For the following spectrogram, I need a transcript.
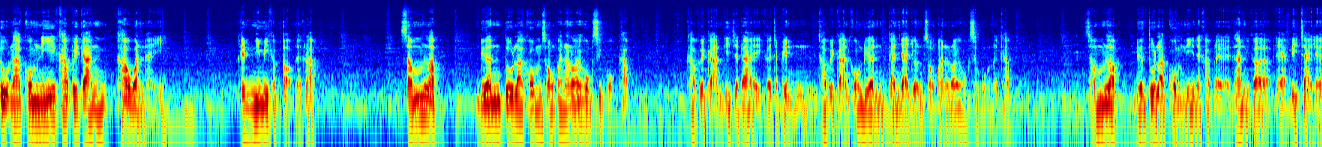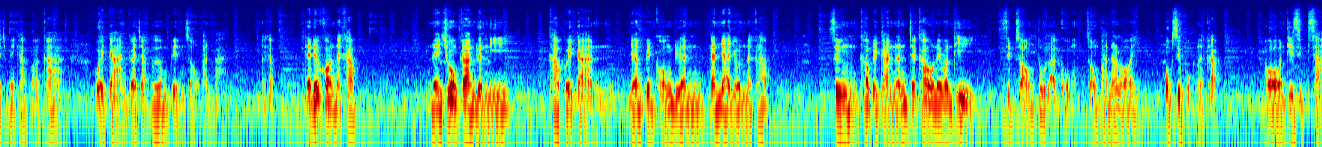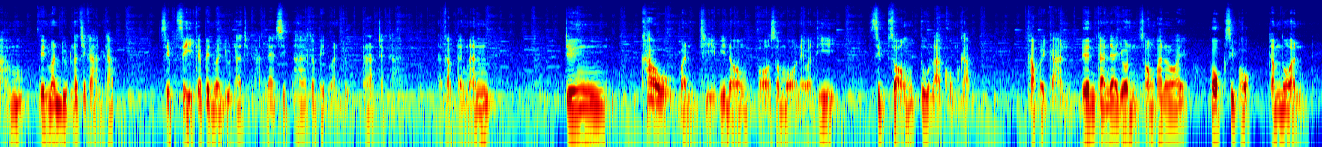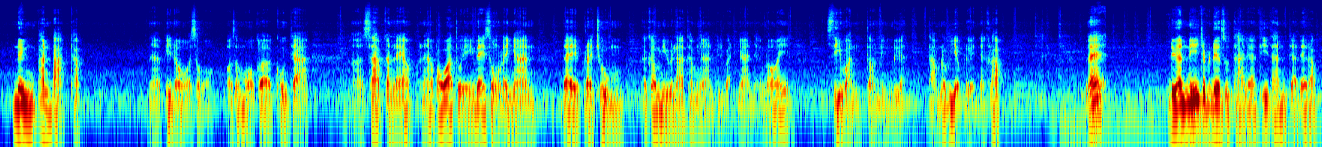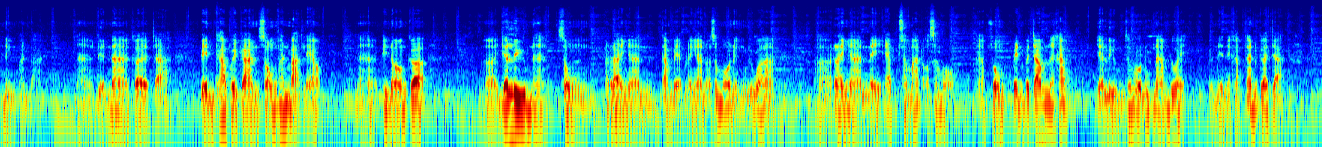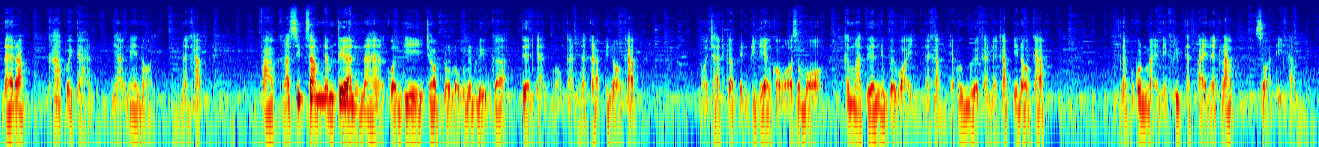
ตุลาคมนี้เข้าไปการเข้าวันไหน คลิปนี้มีคำตอบนะครับสำหรับเดือนตุลาคม 2566 ครับเข้าไปการที่จะได้ก็จะเป็นเข้าไปการของเดือนกันยายน 2566 นะครับสำหรับเดือนตุลาคมนี้นะครับหลาย ๆ ท่านก็แอบดีใจแล้วใช่ไหมครับว่าค่าบริการก็จะเพิ่มเป็น 2,000 บาทนะครับแต่เดี๋ยวก่อนนะครับ ในช่วงกลางเดือนนี้ค่าบริการยังเป็นของเดือนกันยายนนะครับ ซึ่งเข้าบริการนั้นจะเข้าในวันที่ 12 ตุลาคม 2566 นะครับ พอวันที่ 13 เป็นวันหยุดราชการครับ 14 ก็เป็นวันหยุดราชการ และ 15 ก็เป็นวันหยุดราชการนะครับ ดังนั้นจึงเข้าบัญชีพี่น้องอสมอในวันที่ 12 ตุลาคมครับ เข้าบริการเดือนกันยายน 2566จำนวน 1,000 บาทครับนะพี่น้องอสมอสมอก็คงจะ ทราบกันแล้วนะครับเพราะว่าตัวเองได้ส่งรายงานได้ประชุม แล้วก็มีเวลาทำงานปฏิบัติงานอย่างน้อย 4 วันต่อ 1 เดือน ตามระเบียบเลยนะครับ และเดือนนี้จะเป็นเดือนสุดท้ายแล้วที่ท่านจะได้รับ 1,000 บาทนะเดือนหน้าก็จะเป็นค่าบริการ 2,000 บาทแล้วนะฮะพี่น้องก็อย่าลืมนะส่งรายงานตามแบบรายงานอสมหนึ่งหรือว่ารายงานในแอปสมาร์ทอสมอนะครับส่งเป็นประจำนะครับ อย่าลืมสำรวจลูกน้ำด้วย แบบนี้นะครับ ท่านก็จะได้รับค่าบริการอย่างแน่นอนนะครับ ฝากกระซิบซ้ำย้ำเตือนนะฮะคนที่ชอบหลงหลงลืมลืมๆก็เตือนกันบอกกันนะครับ พี่น้องครับหมอชัดก็เป็นพี่เลี้ยงของอสมก็มาเตือนอยู่บ่อยๆนะครับอย่าเพิ่งเบื่อกันนะครับพี่น้องครับ แล้วพบกันใหม่ในคลิปถัดไปนะครับ สวัสดีครับ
